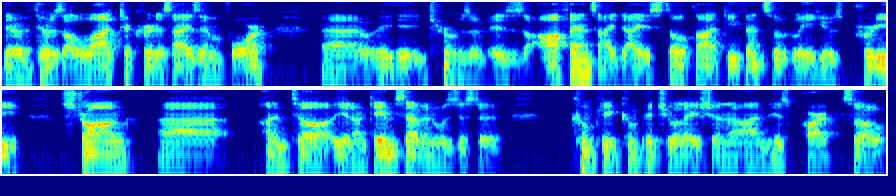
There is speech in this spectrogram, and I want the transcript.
there there was a lot to criticize him for uh, in terms of his offense. I, I still thought defensively he was pretty strong uh, until you know Game Seven was just a complete capitulation on his part. So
